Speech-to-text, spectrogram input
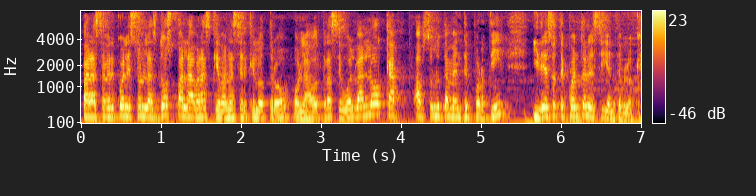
para saber cuáles son las dos palabras que van a hacer que el otro o la otra se vuelva loca absolutamente por ti. Y de eso te cuento en el siguiente bloque.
